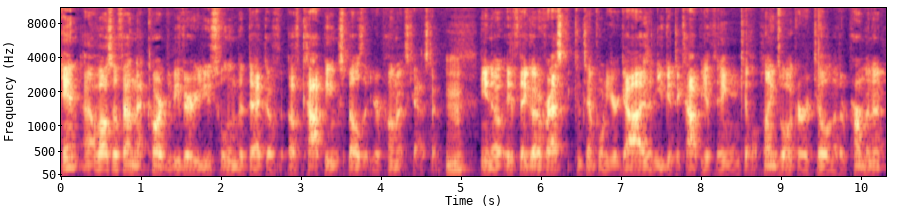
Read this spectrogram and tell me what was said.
And I've also found that card to be very useful in the deck of, of copying spells that your opponent's casting. Mm-hmm. You know, if they go to Vraska Contempt one of your guys and you get to copy a thing and kill a Planeswalker or kill another permanent,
